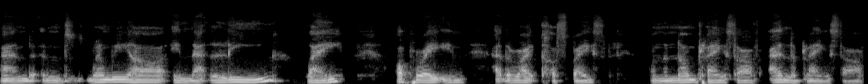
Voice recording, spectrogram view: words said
And and when we are in that lean way, operating at the right cost base on the non-playing staff and the playing staff,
